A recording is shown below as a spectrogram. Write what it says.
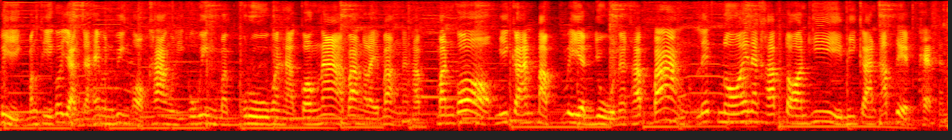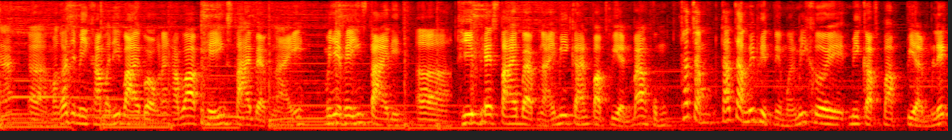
ปีกบางทีก็อยากจะให้มันวิ่งออกข้างบางทีก็วิ่งมากรูมาหากองหน้าบ้างอะไรบ้างนะครับมันก็มีการปรับเปลี่ยนอยู่นะครับบ้างเล็กน้อยนะครับตอนที่มีการอัปเดตแพทนะเออมันก็จะมีคำอธิบายบอกนะครับว่า playing style แบบไหน ไม่ใช่ playing style ดิเอ่อทีม play style แบบไหนมีการปรับเปลี่ยนบ้างผมถ้าจำถ้าจำไม่ผิดเนี่ยเหมือนไม่เคยมีกับปรับเปลี่ยนเล็ก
